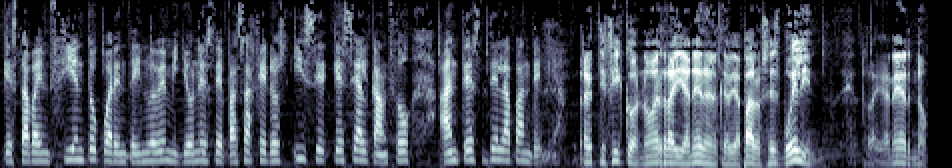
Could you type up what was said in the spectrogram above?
que estaba en 149 millones de pasajeros y que se alcanzó antes de la pandemia. Rectifico, no es Ryanair en el que había paros, es Vueling. Ryanair no.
